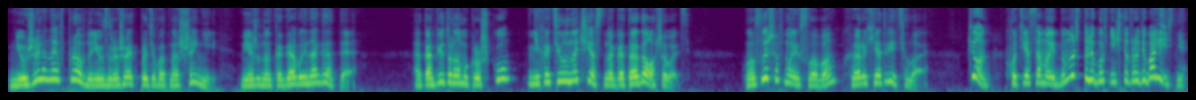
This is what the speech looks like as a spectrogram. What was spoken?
Неужели она и вправду не возражает против отношений между Накагавой и Нагата? А компьютерному кружку не хотела на чест Нагата одалживать. Услышав мои слова, Харухи ответила. «Кён, хоть я сама и думаю, что любовь нечто вроде болезни,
